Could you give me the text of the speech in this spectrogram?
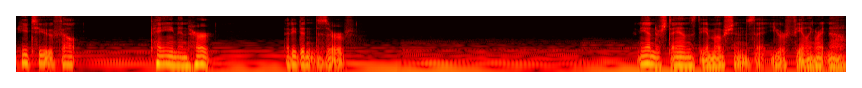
He too felt pain and hurt that he didn't deserve. And he understands the emotions that you are feeling right now.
